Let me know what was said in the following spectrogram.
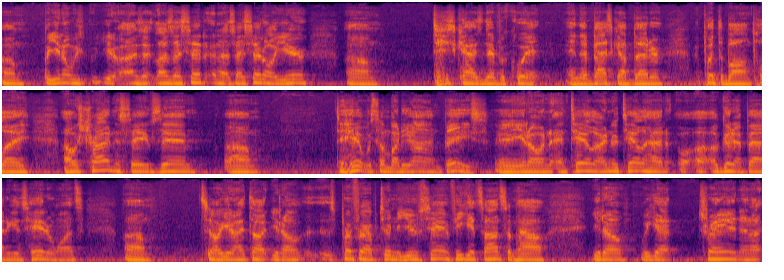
Um, but you know, we, you know, as I, as I said, and as I said all year, um, these guys never quit and the bats got better. We put the ball in play. I was trying to save Zim um, to hit with somebody on base, and, you know, and, and, Taylor. I knew Taylor had a, a good at bat against Hader once. Um, so you know, I thought you know it's perfect opportunity to use him. If he gets on somehow, you know, we got Trea, and then I,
